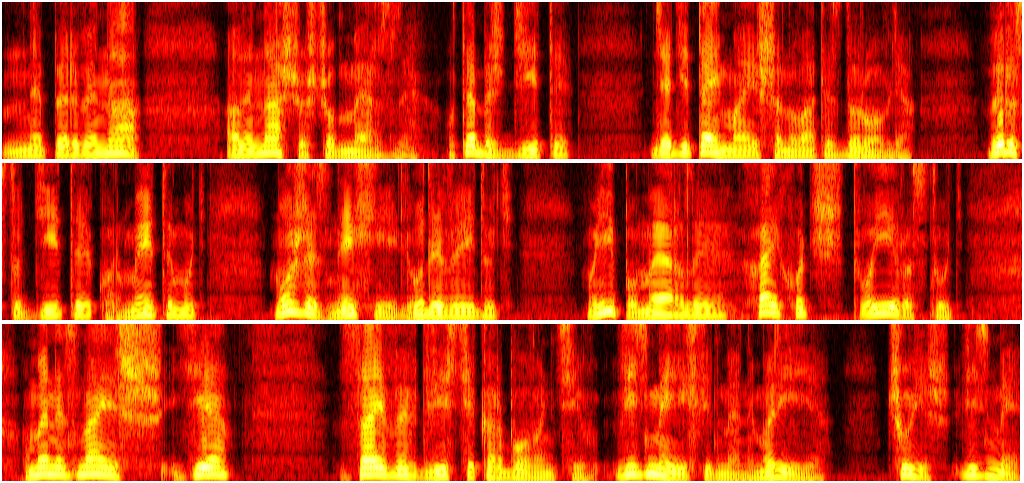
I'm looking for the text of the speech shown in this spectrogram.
не первина, але нащо, щоб мерзли? У тебе ж діти. Для дітей маєш шанувати здоров'я. Виростуть діти, кормитимуть, може, з них і люди вийдуть. Мої померли, хай хоч твої ростуть. У мене, знаєш, є зайвих двісті карбованців. Візьми їх від мене, Марія. Чуєш, візьми.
